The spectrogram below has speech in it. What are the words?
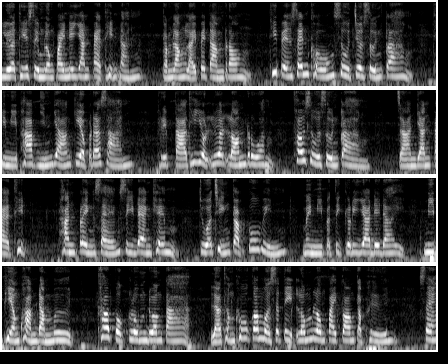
เลือดที่ซึมลงไปในยันแปดทิศนั้นกำลังไหลไปตามร่อง ที่เป็นเส้นโค้งสู่จุดศูนย์กลาง ที่มีภาพหยินหยางเกี่ยวประสาน พริบตาที่หยดเลือดล้อมรวม เข้าสู่ศูนย์กลาง จานยันแปดทิศพันเปล่งแสงสีแดงเข้ม จัวฉิงกับกู้หวิน ไม่มีปฏิกิริยาใดๆ มีเพียงความดำมืด เข้าปกคลุมดวงตา แล้วทั้งคู่ก็หมดสติล้มลงไปกองกับพื้น แสง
